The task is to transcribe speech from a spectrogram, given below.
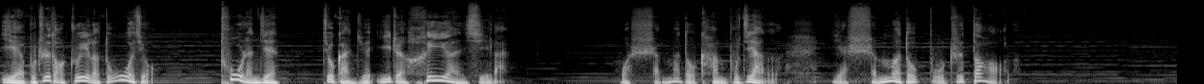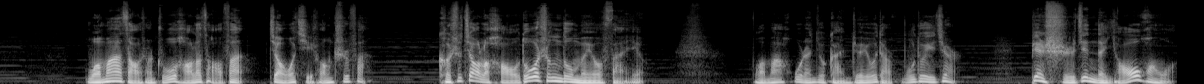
也不知道追了多久，突然间就感觉一阵黑暗袭来，我什么都看不见了，也什么都不知道了。我妈早上煮好了早饭，叫我起床吃饭。可是叫了好多声都没有反应，我妈忽然就感觉有点不对劲儿，便使劲的摇晃我，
